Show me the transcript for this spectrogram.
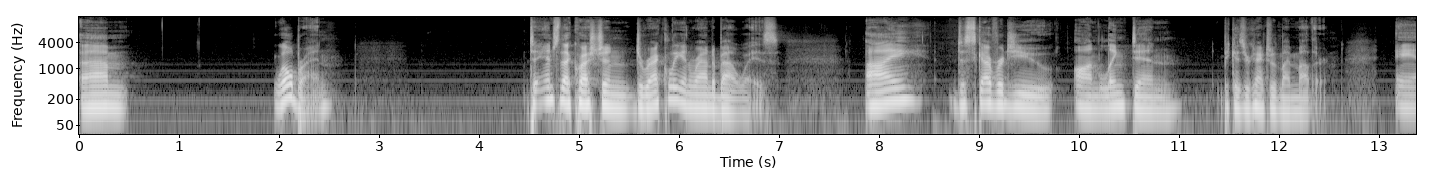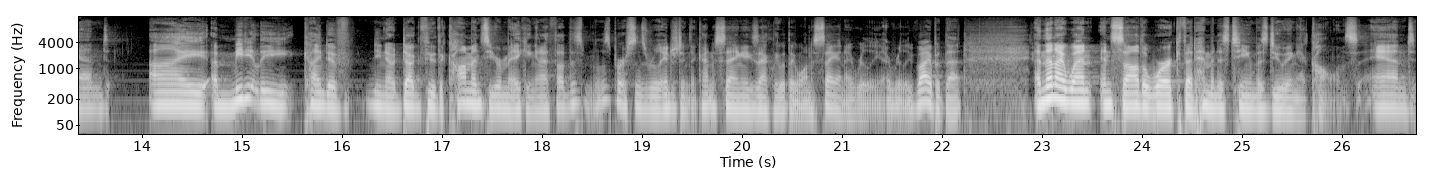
Um, well, Brian, to answer that question directly in roundabout ways, I discovered you on LinkedIn because you're connected with my mother. And I immediately kind of you know dug through the comments you were making, and I thought this this person's really interesting. They're kind of saying exactly what they want to say, and I really I really vibe with that. And then I went and saw the work that him and his team was doing at Collins, and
